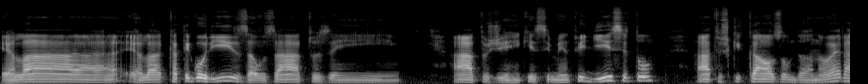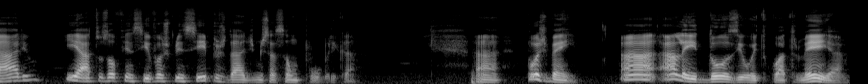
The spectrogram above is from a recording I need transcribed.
ela, ela categoriza os atos em atos de enriquecimento ilícito, atos que causam dano ao erário e atos ofensivos aos princípios da administração pública. Ah, pois bem, a, a Lei 12846,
